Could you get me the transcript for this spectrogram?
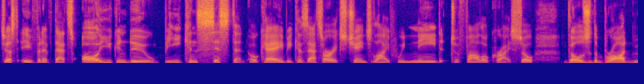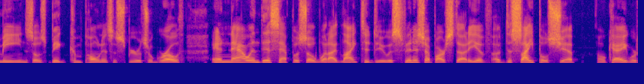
Just even if that's all you can do, be consistent, okay? Because that's our exchange life. We need to follow Christ. So, those are the broad means, those big components of spiritual growth. And now, in this episode, what I'd like to do is finish up our study of, of discipleship okay we're,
